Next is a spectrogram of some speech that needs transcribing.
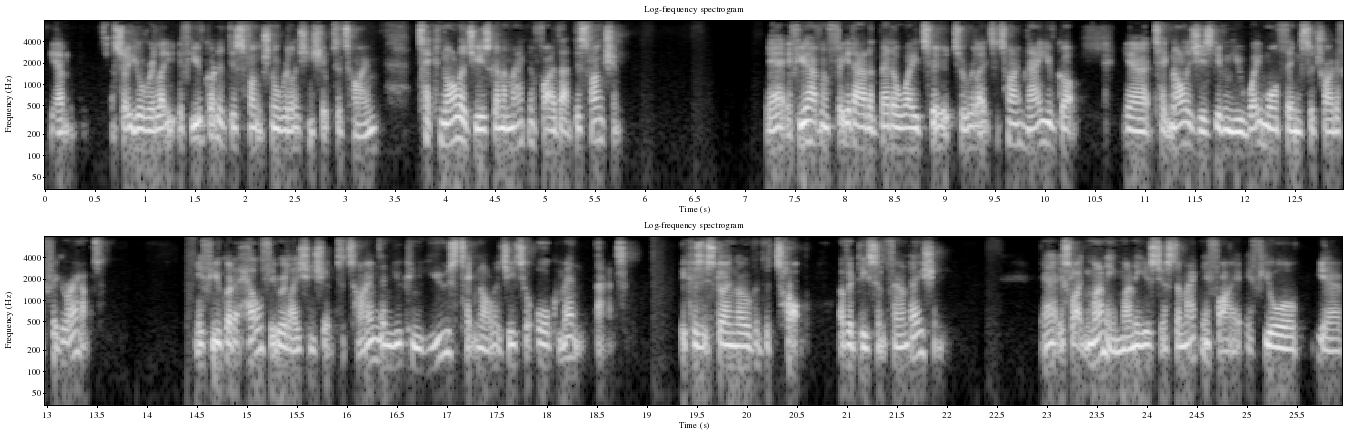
so you're relate if you've got a dysfunctional relationship to time, technology is going to magnify that dysfunction. Yeah, if you haven't figured out a better way to, to relate to time, now you've got yeah, technology is giving you way more things to try to figure out. If you've got a healthy relationship to time, then you can use technology to augment that because it's going over the top of a decent foundation. Yeah, it's like money. Money is just a magnifier. If you're yeah,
